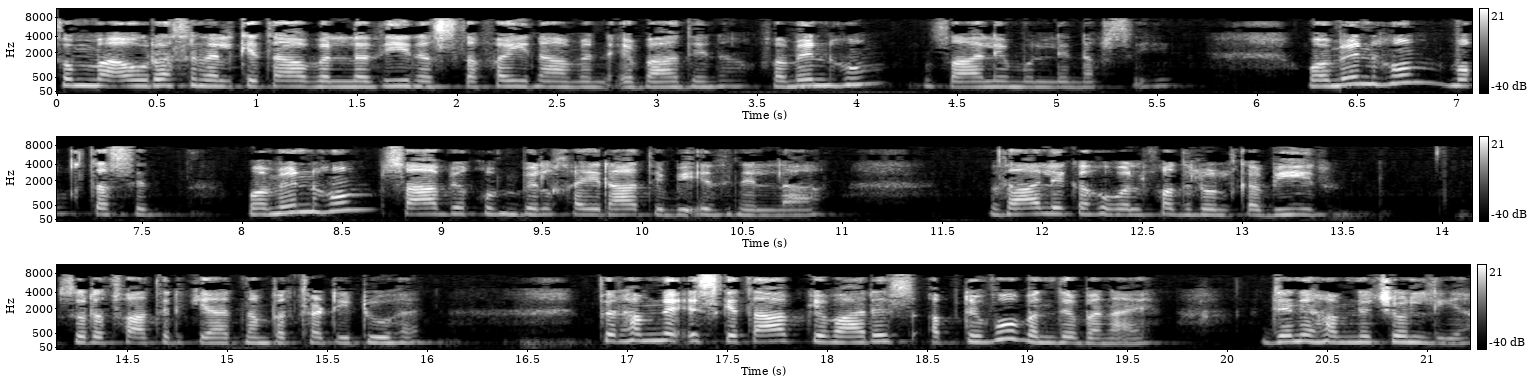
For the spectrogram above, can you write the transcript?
ثم اورثن الکتاب الذین اصطفینا من عبادنا فمنهم ظالم لنفسه۔ ومن ہم مختصد ومن ہم سابق بالخیرات بزن اللہ۔ ذالک هو الفضل الکبیر سورت فاتر کی آیت نمبر تھرٹی ٹو ہے۔ پھر ہم نے اس کتاب کے وارث اپنے وہ بندے بنائے جنہیں ہم نے چن لیا۔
